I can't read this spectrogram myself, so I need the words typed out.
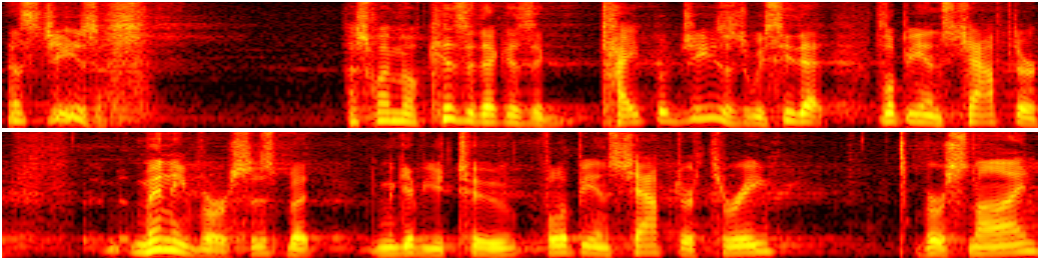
That's Jesus. That's why Melchizedek is a type of Jesus. We see that Philippians chapter, many verses, but let me give you two. Philippians chapter 3, verse 9,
